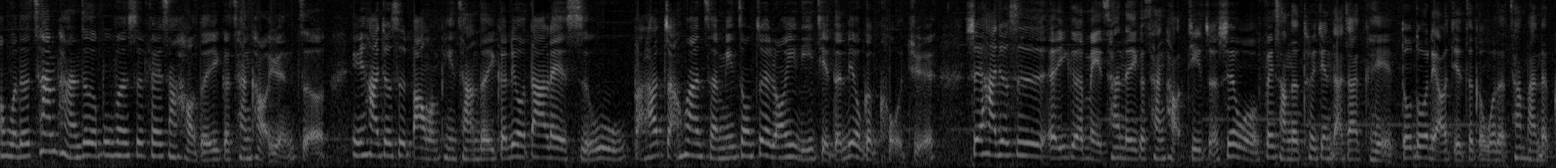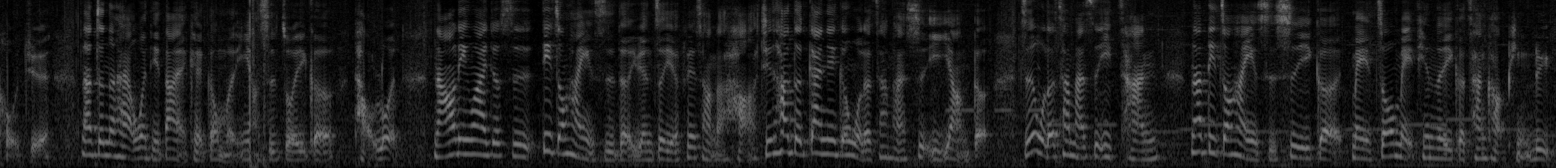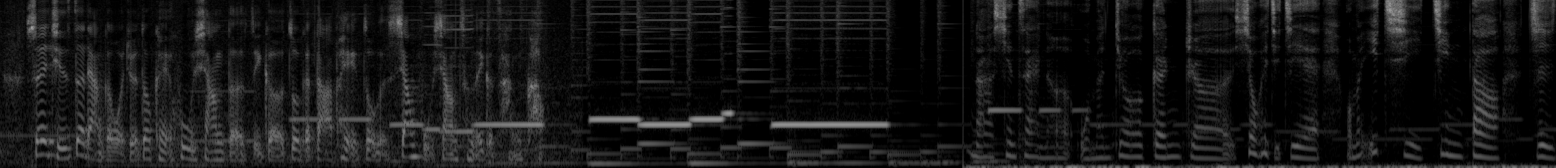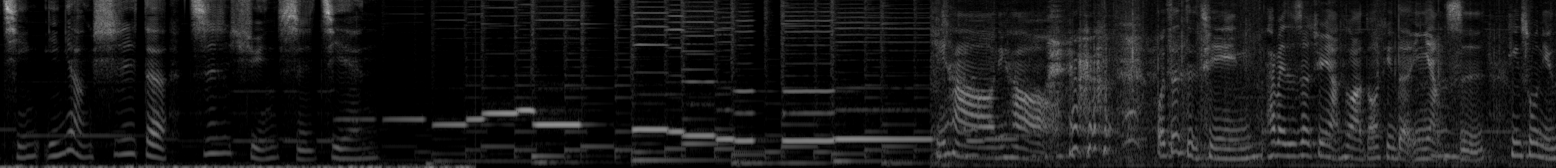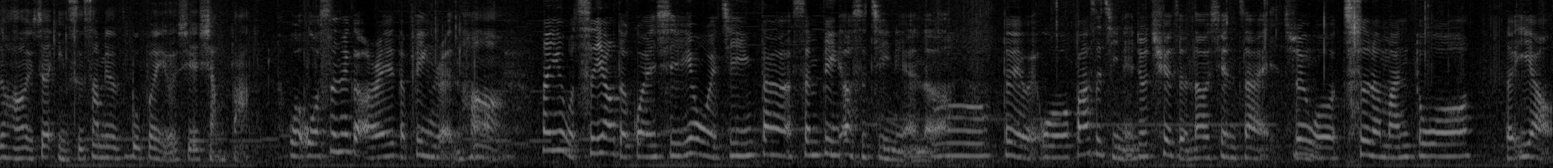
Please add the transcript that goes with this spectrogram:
我的餐盘这个部分是非常好的一个参考原则，因为它就是把我们平常的一个六大类食物，把它转换成民众最容易理解的六个口诀，所以它就是呃一个每餐的一个参考基准。所以我非常的推荐大家可以多多了解这个我的餐盘的口诀。那真的还有问题，当然也可以跟我们营养师做一个讨论。然后另外就是地中海饮食的原则也非常的好，其实它的概念跟我的餐盘是一样的，只是我的餐盘是一餐，那地中海饮食是一个每周每天的一个参考频率，所以其实这两个我觉得都可以互相的这个做个搭配，做个相辅相成的一个参考。那现在呢，我们就跟着秀慧姐姐，我们一起进到子晴营养师的咨询时间。你好，你好，我是子晴，台北市社区营养推广中心的营养师。听说你都好像也在饮食上面的部分有一些想法。我我是那个 RA 的病人哈，那因为我吃药的关系，因为我已经大概生病二十几年了，哦，对，我八十几年就确诊到现在，所以我吃了蛮多的药。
